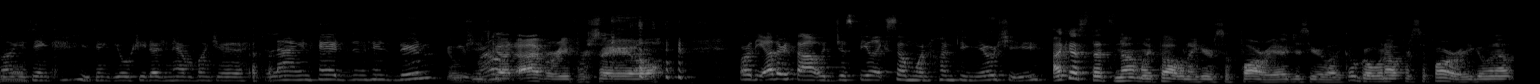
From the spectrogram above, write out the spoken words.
Oh, you think you think Yoshi doesn't have a bunch of lion heads in his den? Yoshi's got ivory for sale. Or the other thought would just be like someone hunting Yoshi. I guess that's not my thought when I hear safari. I just hear like, oh, going out for safari, going out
